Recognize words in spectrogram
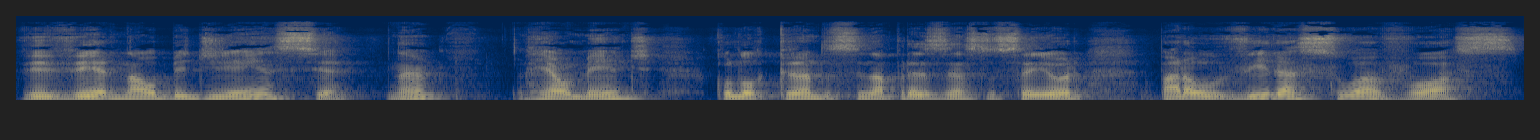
viver na obediência, né? Realmente colocando-se na presença do Senhor para ouvir a Sua voz.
